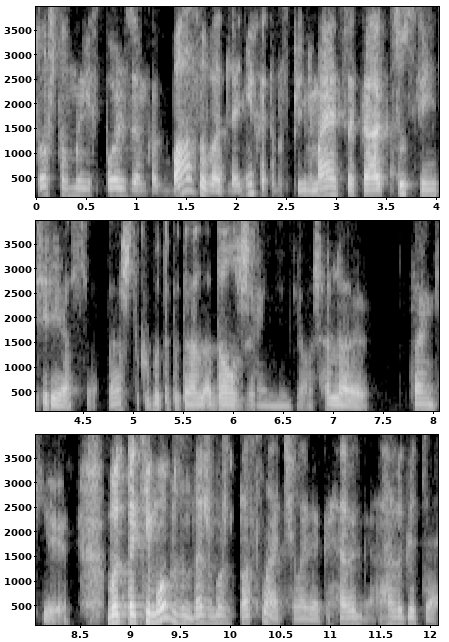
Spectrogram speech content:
То, что мы используем как базово, для них это воспринимается как отсутствие интереса, да, что как будто бы ты одолжение делаешь. Hello, thank you. Вот таким образом даже может послать человека. Have a, have a good day.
